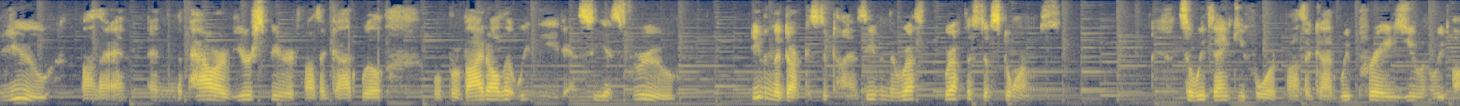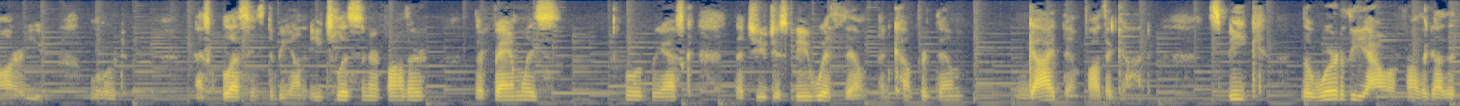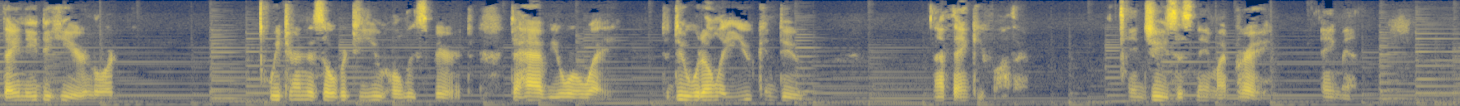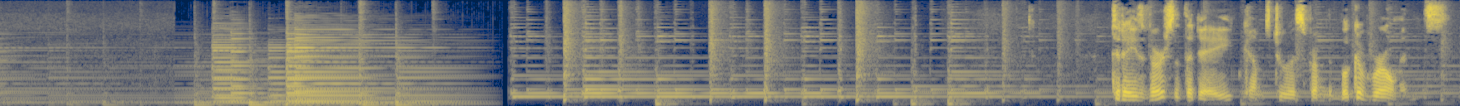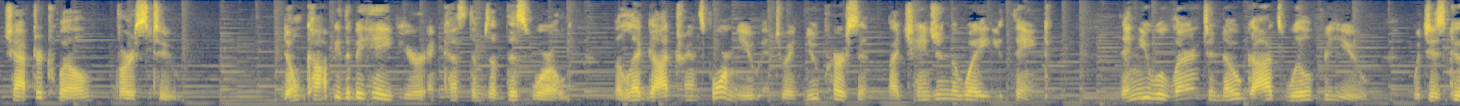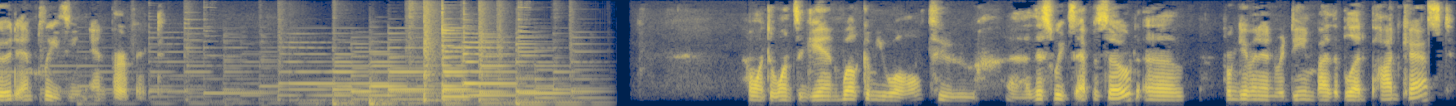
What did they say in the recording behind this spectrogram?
you, Father, and, and the power of your Spirit, Father God, will will provide all that we need and see us through even the darkest of times, even the rough, roughest of storms. So we thank you for it, Father God. We praise you and we honor you, Lord. Ask blessings to be on each listener, Father, their families. Lord, we ask that you just be with them and comfort them guide them, Father God. Speak the word of the hour, Father God, that they need to hear, Lord. We turn this over to you, Holy Spirit, to have your way, to do what only you can do. I thank you, Father. In Jesus' name I pray. Amen. Today's verse of the day comes to us from the book of Romans, chapter 12, verse 2. Don't copy the behavior and customs of this world, but let God transform you into a new person by changing the way you think. Then you will learn to know God's will for you, which is good and pleasing and perfect. I want to once again welcome you all to uh, this week's episode of Forgiven and Redeemed by the Blood podcast.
